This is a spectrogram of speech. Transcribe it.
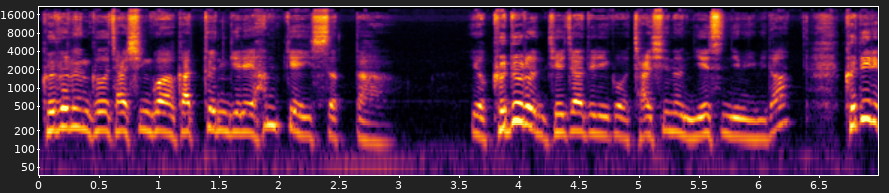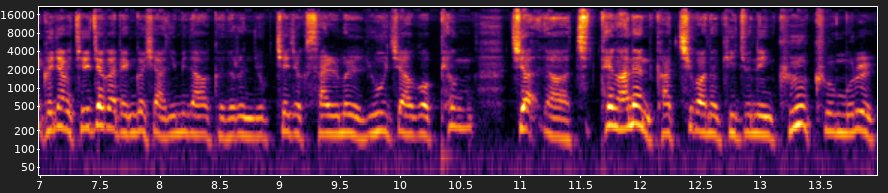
그들은 그 자신과 같은 길에 함께 있었다. 그들은 제자들이고 자신은 예수님입니다. 그들이 그냥 제자가 된 것이 아닙니다. 그들은 육체적 삶을 유지하고 평, 지탱하는 가치관의 기준인 그 그물을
